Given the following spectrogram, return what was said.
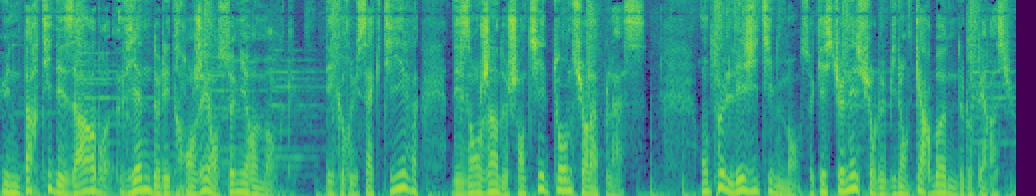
une partie des arbres viennent de l'étranger en semi-remorque. Des grues s'activent, des engins de chantier tournent sur la place. On peut légitimement se questionner sur le bilan carbone de l'opération.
